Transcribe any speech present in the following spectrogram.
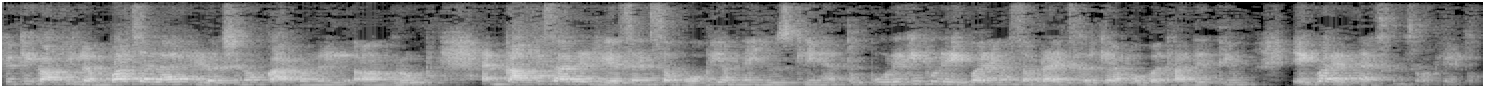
क्योंकि काफ़ी लंबा चला है reduction of carbonyl group and काफ़ी सारे रिएजेंट्स वो भी हमने यूज़ किए हैं। तो पूरे की पूरे एक बार मैं समराइज करके आपको बता देती हूँ। एक बार इतना स्क्रीन ले लो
